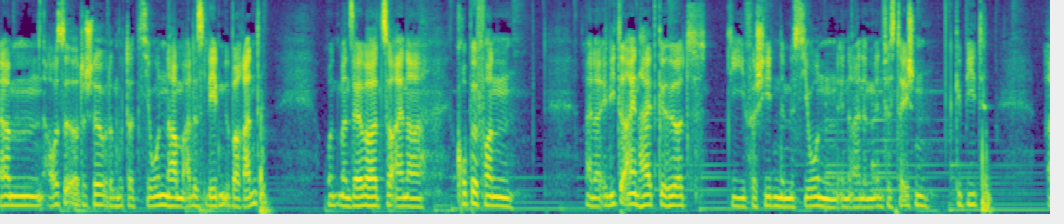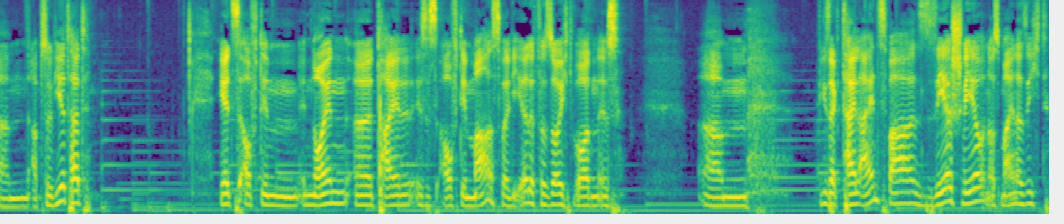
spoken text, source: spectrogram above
Ähm, Außerirdische oder Mutationen haben alles Leben überrannt. Und man selber zu einer Gruppe von einer Eliteeinheit gehört, die verschiedene Missionen in einem Infestation-Gebiet ähm, absolviert hat. Jetzt auf dem, im neuen äh, Teil ist es auf dem Mars, weil die Erde verseucht worden ist. Ähm, wie gesagt, Teil 1 war sehr schwer und aus meiner Sicht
